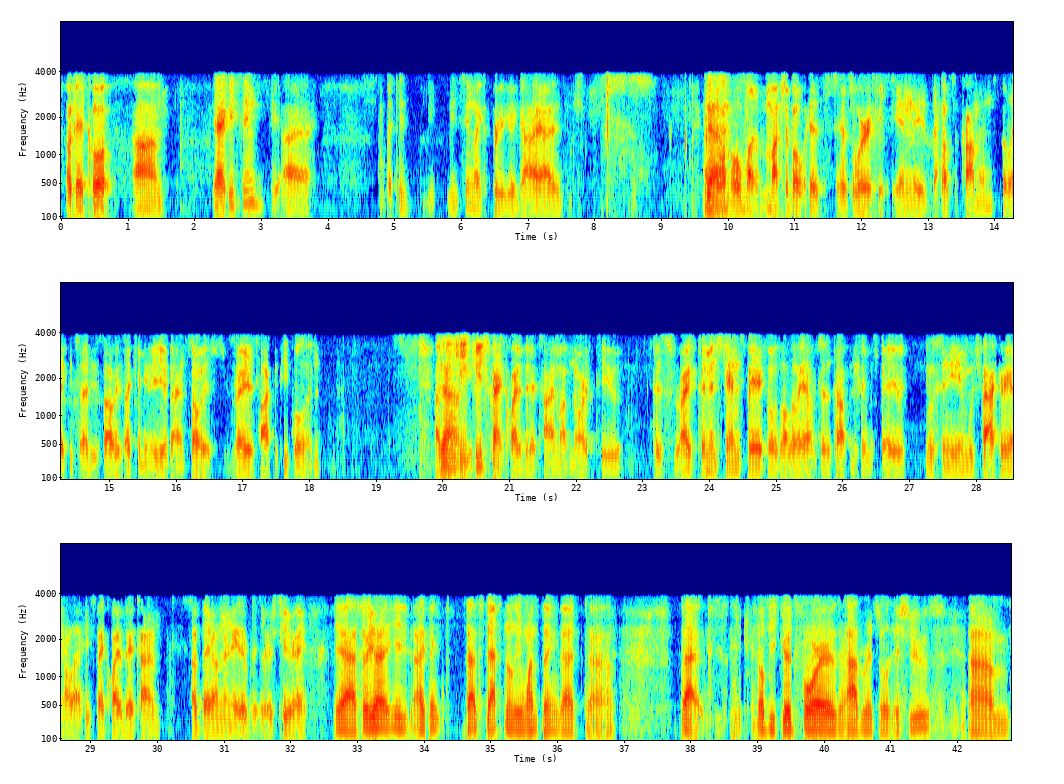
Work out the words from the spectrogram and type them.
Okay, cool. Um, yeah, he seemed uh like he he seemed like a pretty good guy. I I don't know much about his his work in the, the House of Commons, but like you said, he's always at community events, always ready to talk to people, and I Yeah. think he he spent quite a bit of time up north too, because right Timmins James Bay it goes all the way out to the top of James Bay with Moosonee Moose Factory, and all that. He spent quite a bit of time up there on their native reserves too, right? Yeah, so yeah, he I think that's definitely one thing that uh that he'll be good for is Aboriginal issues. Um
